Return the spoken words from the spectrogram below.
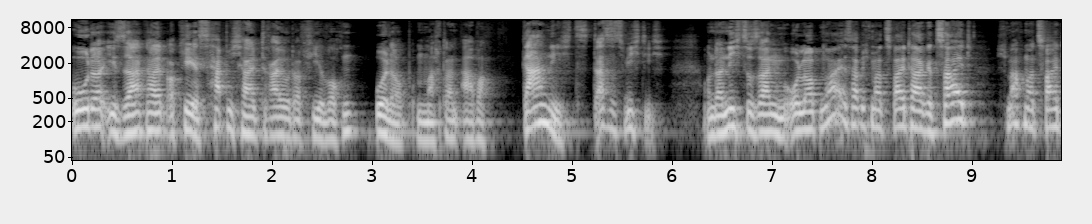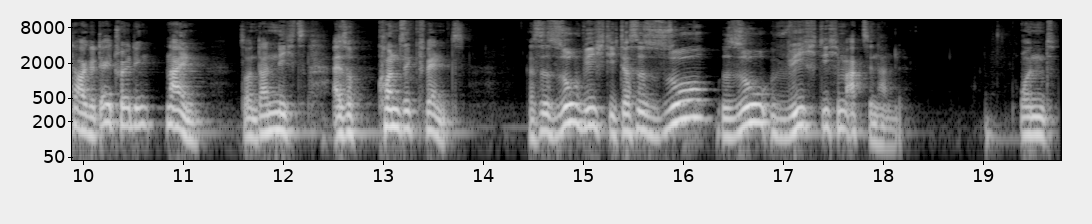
Oder ich sage halt, okay, jetzt habe ich halt drei oder vier Wochen Urlaub und mache dann aber Gar nichts. Das ist wichtig. Und dann nicht zu sagen im Urlaub, na, jetzt habe ich mal zwei Tage Zeit, ich mache mal zwei Tage Daytrading. Nein, sondern nichts. Also Konsequenz. Das ist so wichtig. Das ist so, so wichtig im Aktienhandel. Und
